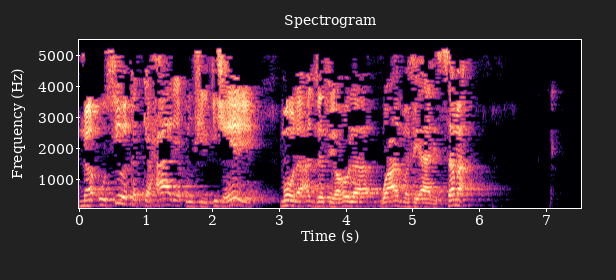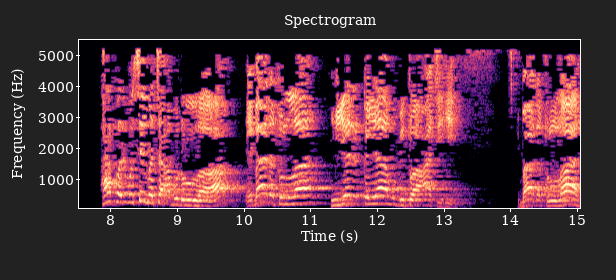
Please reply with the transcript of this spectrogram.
na usiwe katika hali ya kumshirikisha yeye Mola azza fi ula wa azma fi ali sama hapa aliposema ta'budullah ibadatullah hiya alqiyam bi ta'atihi ibadatullah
